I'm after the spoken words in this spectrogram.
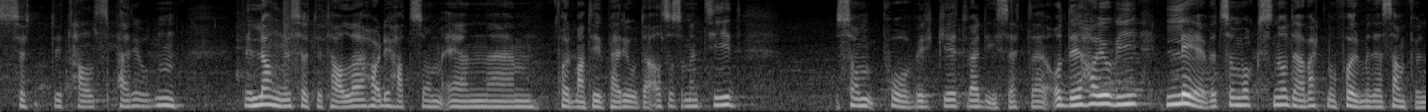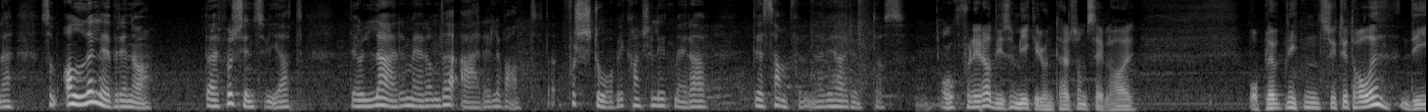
70-tallsperioden. Det lange 70-tallet har de hatt som en eh, formativ periode, altså som en tid som påvirket verdisettet. Og det har jo vi levet som voksne, og det har vært med å forme det samfunnet som alle lever i nå. Derfor syns vi at det å lære mer om det er relevant. Da forstår vi kanskje litt mer av det samfunnet vi har rundt oss. Og flere av de som gikk rundt her som selv har opplevd 1970-tallet, de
